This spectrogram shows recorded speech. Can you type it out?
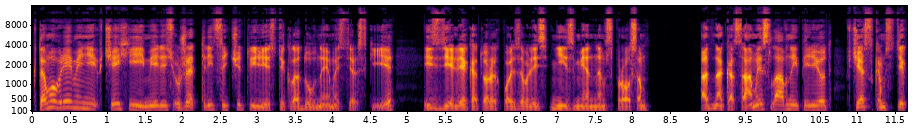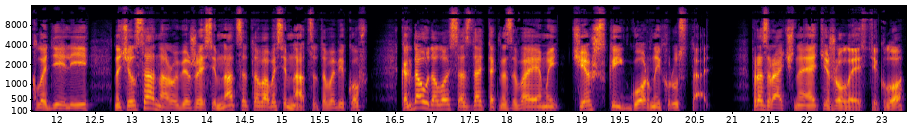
К тому времени в Чехии имелись уже 34 стеклодувные мастерские, изделия которых пользовались неизменным спросом. Однако самый славный период в чешском стеклоделии начался на рубеже 17-18 веков, когда удалось создать так называемый чешский горный хрусталь. прозрачное тяжелое стекло,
